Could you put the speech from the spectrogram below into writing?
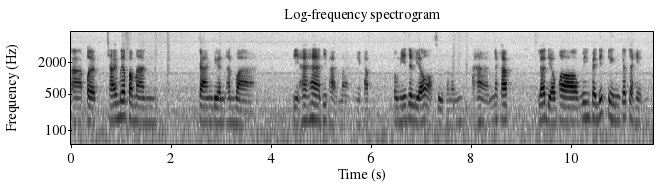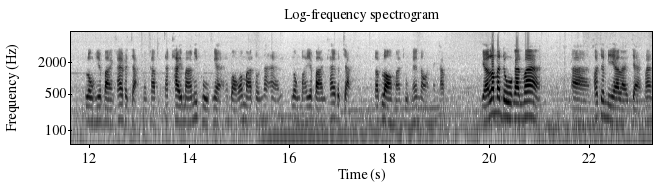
อ่าเปิดใช้เมื่อประมาณกลางเดือนธันวาปี 55 ที่ผ่านมาเนี่ยครับ ตรงนี้จะเลี้ยวออกสู่ถนนอาหารนะครับ แล้วเดี๋ยวพอวิ่งไปนิดนึงก็จะเห็น โรงพยาบาลค่ายประจักษ์นะครับ ถ้าใครมาไม่ถูกเนี่ยบอกว่ามาถนทหารโรงพยาบาลค่ายประจักษ์รับรองมาถูกแน่นอนนะครับ เดี๋ยวเรามาดูกันว่าอ่าเขาจะมีอะไรแจกบ้าง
